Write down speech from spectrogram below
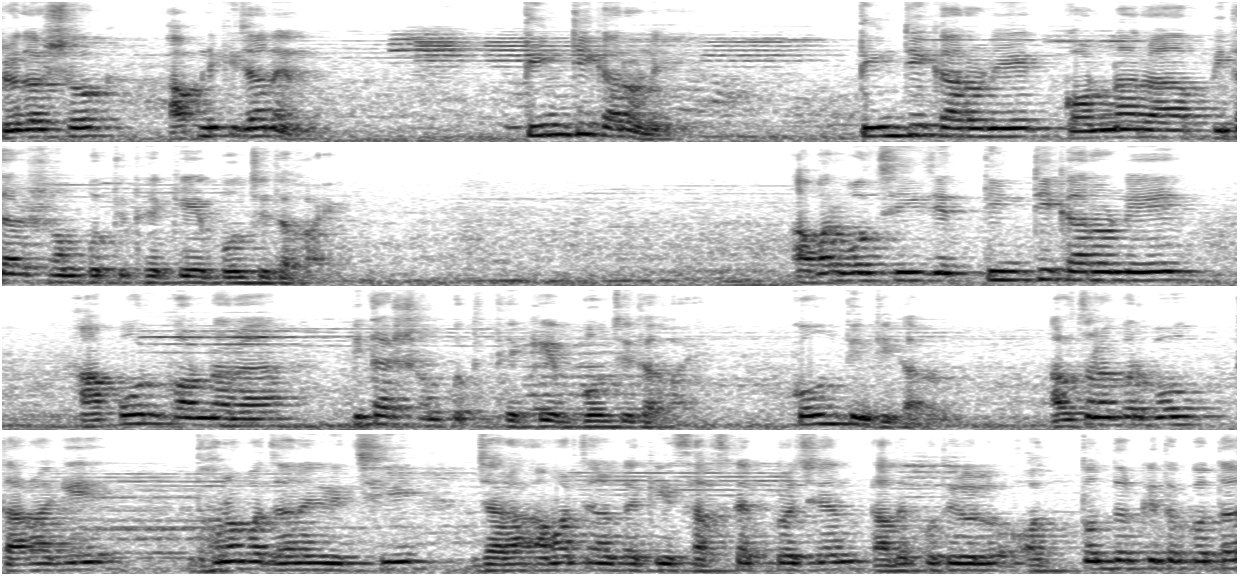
প্রিয় দর্শক, আপনি কি জানেন? তিনটি কারণে তিনটি কারণে কন্যারা পিতার সম্পত্তি থেকে বঞ্চিত হয়। আবার বলছি যে তিনটি কারণে আপন কন্যারা পিতার সম্পত্তি থেকে বঞ্চিত হয়। কোন তিনটি কারণ? আলোচনা করব তার আগে ধন্যবাদ জানিয়ে নিচ্ছি যারা আমার চ্যানেলটাকে সাবস্ক্রাইব করেছেন, তাদের প্রতি রইল অত্যন্ত কৃতজ্ঞতা।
